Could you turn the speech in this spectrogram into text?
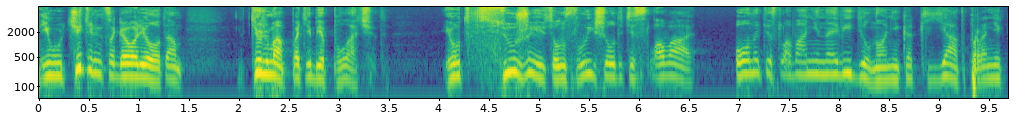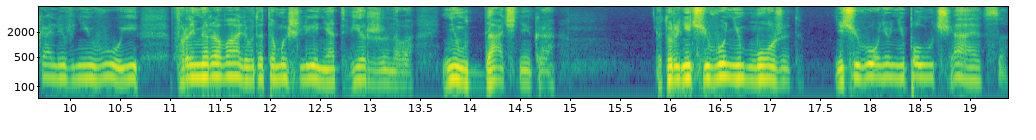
И учительница говорила там, тюрьма по тебе плачет. И вот всю жизнь он слышал вот эти слова, Он эти слова ненавидел, но они как яд проникали в него и формировали вот это мышление отверженного неудачника, который ничего не может, ничего у него не получается.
